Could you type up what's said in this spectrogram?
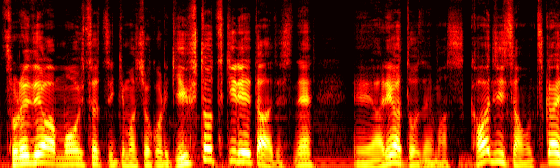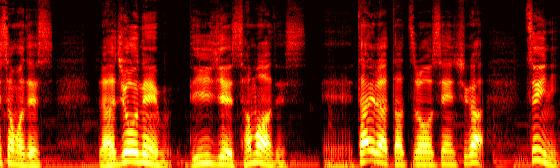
それではもう一ついきましょう。これギフト付きレーターですね、えー、ありがとうございます。川地さんお疲れ様です。ラジオネーム DJ サマーです、えー、平達郎選手がついに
